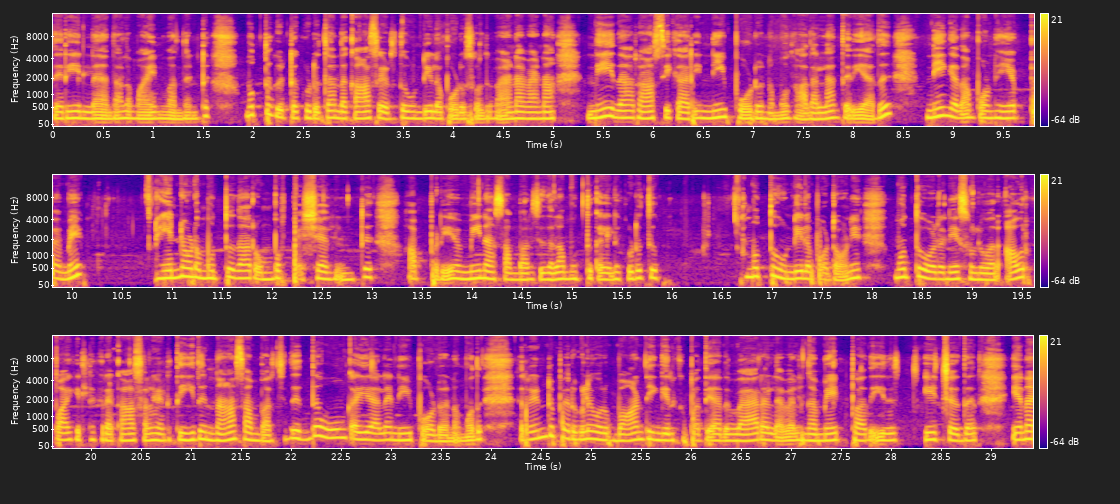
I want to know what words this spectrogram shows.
சரியில்லை. அதனால் வாங்கின்னு வந்தேன்ட்டு முத்துக்கிட்ட கொடுத்து அந்த காசை எடுத்து உண்டியில் போட சொல்லுது வேணாம் வேணாம் நீ தான் ராசிக்காரி. நீ போடுன்னும் போது அதெல்லாம் தெரியாது. நீங்கள் தான் போடணும். எப்போவுமே என்னோடய முத்து தான் ரொம்ப ஸ்பெஷல்ன்ட்டு அப்படியே மீனா சம்பாரிச்சதெல்லாம் முத்து கையில் கொடுத்து முத்து உண்டியில் போட்டவுடனே முத்து உடனே சொல்லுவார் அவர் பாக்கெட்டில் இருக்கிற காசெல்லாம் எடுத்து இது நான் சம்பாரிச்சது இதை உன் கையால் நீ போடணும் போது ரெண்டு பேருக்குள்ளேயும் ஒரு பாண்டிங் இருக்குது பார்த்தியா அது வேறு லெவலுங்க மேட் பாதி இது ஈச் அதர் ஏன்னா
